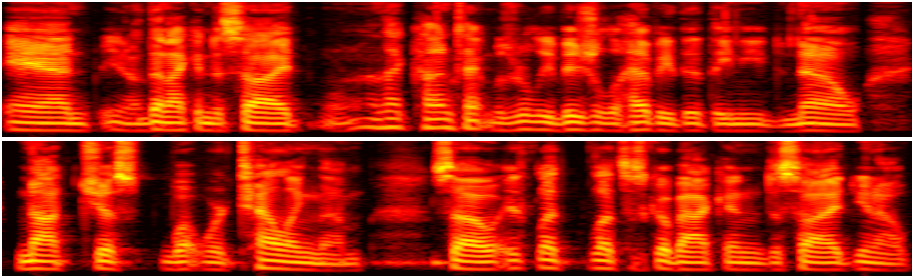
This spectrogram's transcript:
and you know then I can decide well, that content was really visual heavy that they need to know, not just what we're telling them. So it let lets us go back and decide. You know,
